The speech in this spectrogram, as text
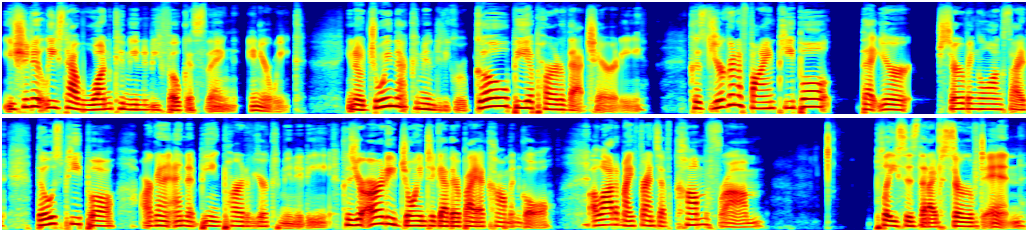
You should at least have one community focused thing in your week. You know, join that community group, go be a part of that charity because you're going to find people that you're serving alongside. Those people are going to end up being part of your community because you're already joined together by a common goal. A lot of my friends have come from places that I've served in.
